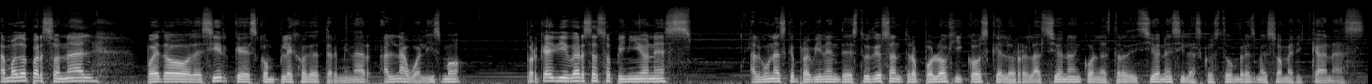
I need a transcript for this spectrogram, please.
A modo personal, puedo decir que es complejo determinar al nahualismo porque hay diversas opiniones, algunas que provienen de estudios antropológicos que lo relacionan con las tradiciones y las costumbres mesoamericanas.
